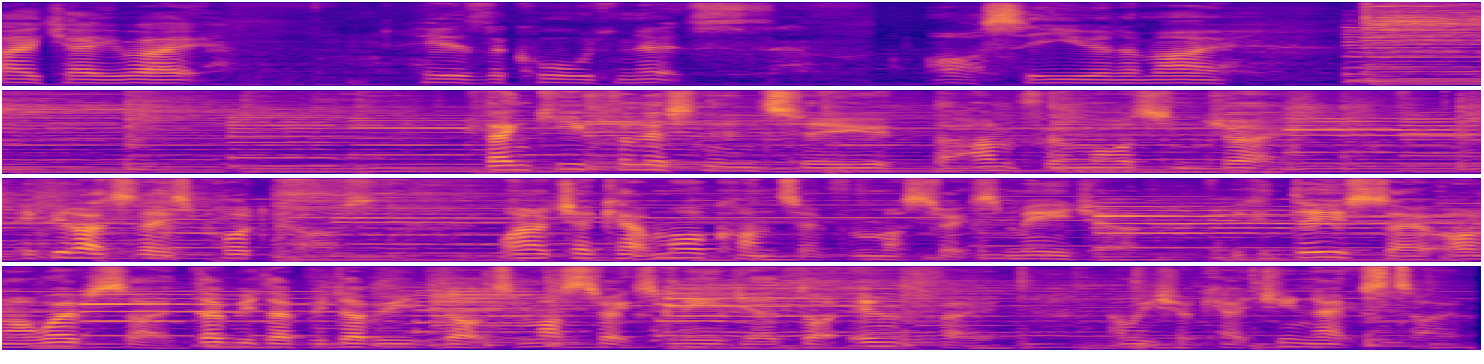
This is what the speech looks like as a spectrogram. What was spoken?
Okay, right. Here's the coordinates. I'll see you in a mo. Thank you for listening to The Hunt for Immortan Joe. If you like today's podcast, why not check out more content from Muster X Media? You can do so on our website www.musterxmedia.info and we shall catch you next time.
